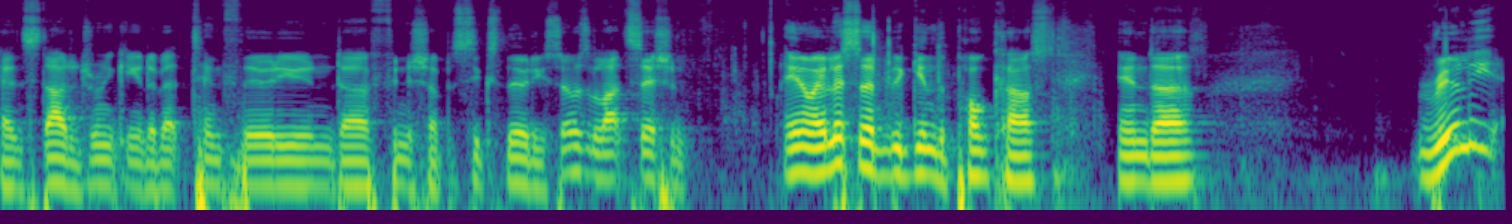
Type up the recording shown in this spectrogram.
and started drinking at about 10:30 and uh, finished up at 6:30. So it was a light session. Anyway, let's uh, begin the podcast and uh, really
